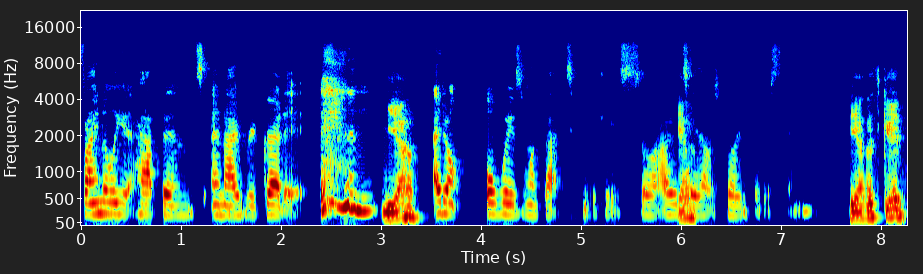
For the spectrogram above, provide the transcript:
finally it happens and i regret it Yeah. i don't always want that to be the case so i would Yeah. say that was probably the biggest thing Yeah, that's good.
